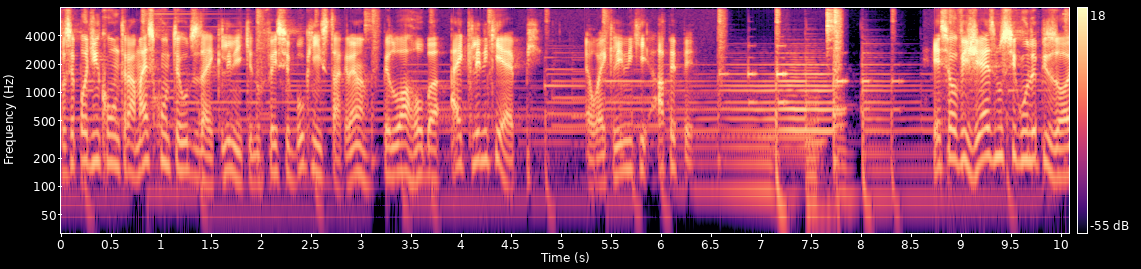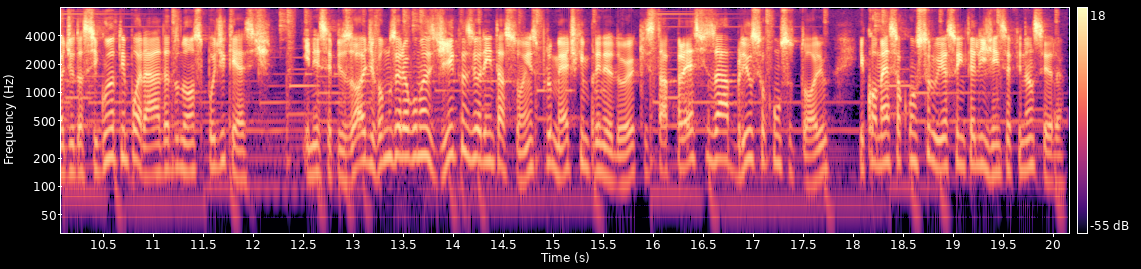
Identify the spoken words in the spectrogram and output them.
Você pode encontrar mais conteúdos da iClinic no Facebook e Instagram pelo arroba iClinicApp. É o iClinic App. Esse é o 22 episódio da segunda temporada do nosso podcast. E nesse episódio vamos ver algumas dicas e orientações para o médico empreendedor que está prestes a abrir o seu consultório e começa a construir a sua inteligência financeira.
